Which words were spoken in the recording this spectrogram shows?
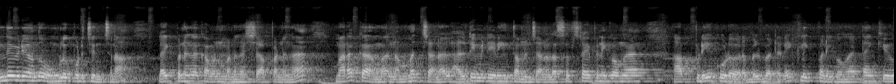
இந்த வீடியோ வந்து உங்களுக்கு பிடிச்சிருந்துச்சுன்னா லைக் பண்ணுங்கள் கமெண்ட் பண்ணுங்கள் ஷேர் பண்ணுங்கள் மறக்காமல் நம்ம சேனல் அல்டிமேட் ஏனிங் தமிழ் சேனலை சப்ஸ்கிரைப் பண்ணிக்கோங்க. அப்படியே கூட ஒரு பெல் பட்டனை கிளிக் பண்ணிக்கோங்க. தேங்க்யூ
